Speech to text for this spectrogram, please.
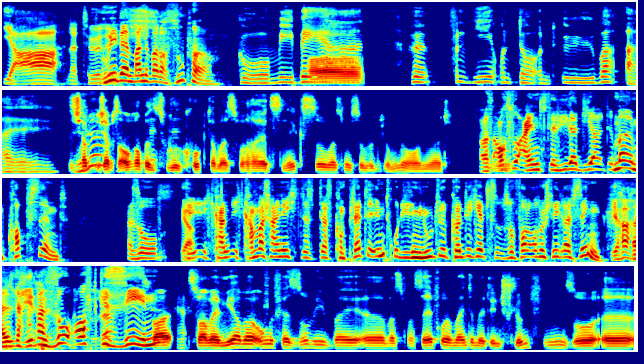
Ja, natürlich. Gummibärenbande war doch super. Gummibären hüpfen hier und dort und überall. Ich habe hab's auch ab und zu geguckt, aber es war jetzt nichts so, was mich so wirklich umgehauen hat. Aber es ist auch so eins der Lieder, die halt immer im Kopf sind. Also, Ja. ich, kann, ich kann wahrscheinlich das, das komplette Intro, diese Minute, könnte ich jetzt sofort aus dem Stegreif singen. Ja, Weil das hat man so Mal, oft oder? Es gesehen. war, Ja. es war bei mir aber ungefähr so wie bei, äh, was Marcel vorher meinte mit den Schlümpfen. So, äh,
